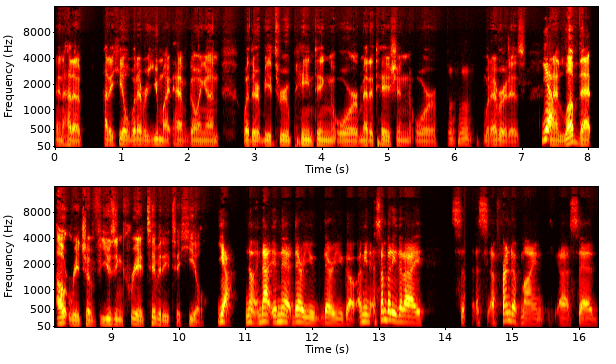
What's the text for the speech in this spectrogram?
and how to how to heal whatever you might have going on, whether it be through painting or meditation or mhm. whatever it is. yeah, And I love that outreach of using creativity to heal. Yeah, no, and that and there, there you there you go. I mean, somebody that I, a friend of mine uh, said,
